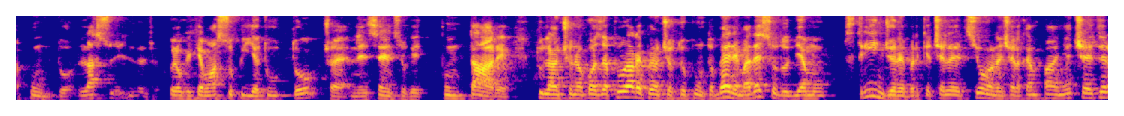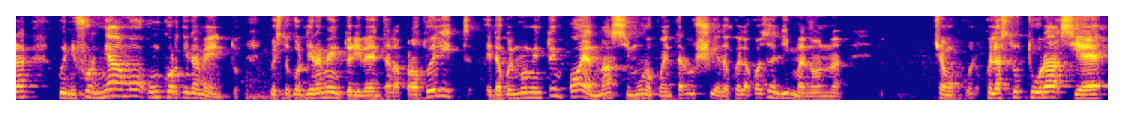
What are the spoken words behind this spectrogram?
appunto quello che chiamo assopiglia tutto, cioè nel senso che puntare, tu lanci una cosa plurale, poi a un certo punto, bene, ma adesso dobbiamo stringere perché c'è l'elezione, c'è la campagna, eccetera, quindi formiamo un coordinamento. Questo coordinamento diventa la proto-elite e da quel momento in poi al massimo uno può entrare e uscire da quella cosa lì, ma non, diciamo, quella struttura si è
